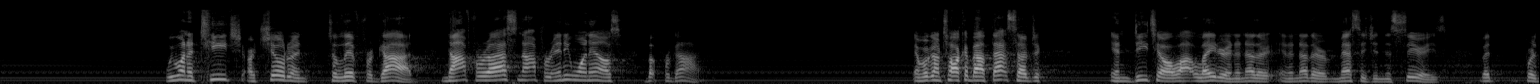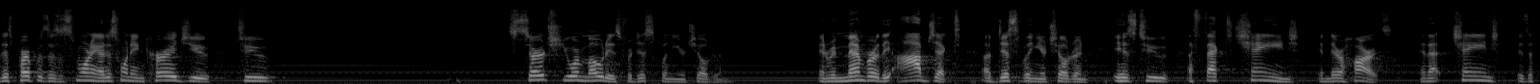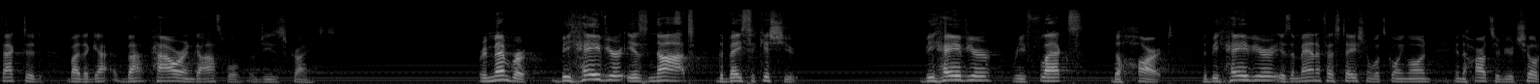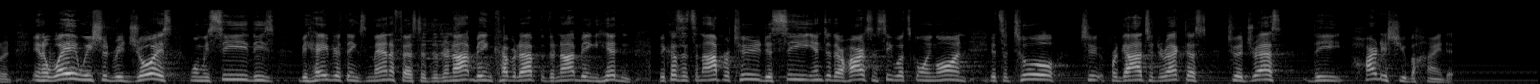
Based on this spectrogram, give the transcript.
We want to teach our children to live for God, not for us, not for anyone else, but for God. And we're going to talk about that subject in detail a lot later in another, in another message in this series. But for this purpose this morning, I just want to encourage you to search your motives for disciplining your children. And remember, the object of disciplining your children is to affect change in their hearts. And that change is affected by the go- power and gospel of Jesus Christ. Remember, behavior is not the basic issue. Behavior reflects the heart. The behavior is a manifestation of what's going on in the hearts of your children. In a way, we should rejoice when we see these behavior things manifested, that they're not being covered up, that they're not being hidden, because it's an opportunity to see into their hearts and see what's going on. It's a tool to, for God to direct us to address the heart issue behind it.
